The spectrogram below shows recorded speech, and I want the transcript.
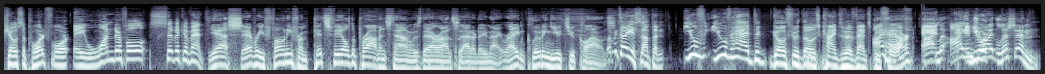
show support for a wonderful civic event. Yes, every phony from Pittsfield to Provincetown was there on Saturday night, right? Including you two clowns. Let me tell you something. You've you've had to go through those kinds of events before. I have. I, and, I and enjoyed. Listen,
